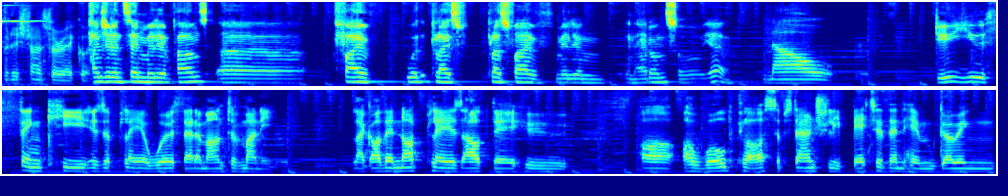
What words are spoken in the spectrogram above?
British transfer record, 110 million pounds, uh, five with plus plus five million in add-ons. So yeah. Now, do you think he is a player worth that amount of money? Like, are there not players out there who are, are world class, substantially better than him, going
